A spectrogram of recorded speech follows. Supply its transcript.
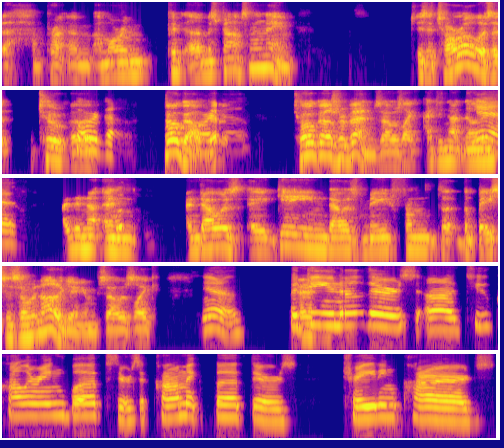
Uh, I'm, I'm, I'm already uh, mispronouncing the name. Is it Toro or is it to, uh, Torgo? Togo. Togo's Revenge. I was like, I did not know. Yes. I did not, and and that was a game that was made from the, the basis of another game. So I was like, yeah. But and, do you know there's uh, two coloring books? There's a comic book. There's trading cards.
